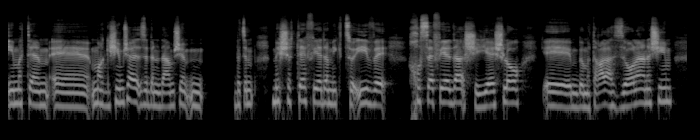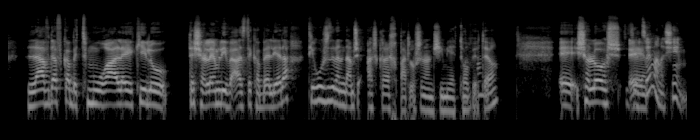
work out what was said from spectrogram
אם אתם אה, מרגישים שזה בן אדם שבעצם משתף ידע מקצועי וחושף ידע שיש לו אה, במטרה לעזור לאנשים, לאו דווקא בתמורה לכאילו, תשלם לי ואז תקבל ידע, תראו שזה בן אדם שאשכרה אכפת לו שלאנשים יהיה טוב נכון. יותר. אה, שלוש, אה, תתייעצו עם אנשים.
